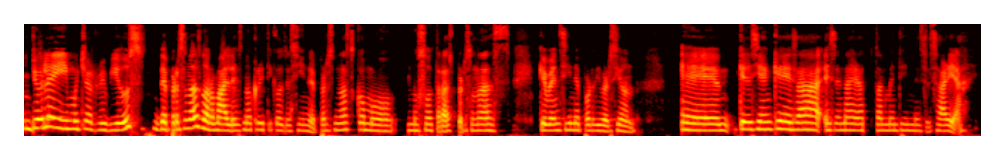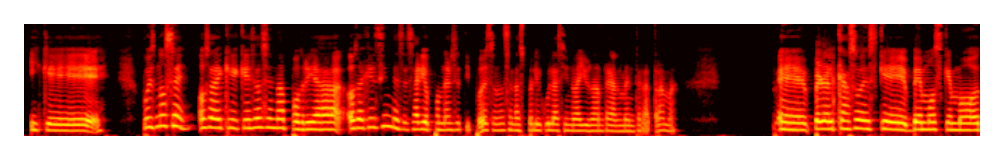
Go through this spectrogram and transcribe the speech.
yo leí muchas reviews de personas normales, no críticos de cine, personas como nosotras, personas que ven cine por diversión, em, que decían que esa escena era totalmente innecesaria y que pues no sé, o sea, que, que esa escena podría, o sea, que es innecesario poner ese tipo de escenas en las películas si no ayudan realmente a la trama. Eh, pero el caso es que vemos que Maud,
